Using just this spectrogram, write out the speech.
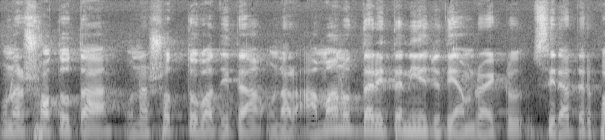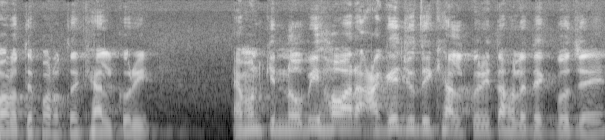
ওনার সততা ওনার সত্যবাদিতা ওনার আমানতদারিতা নিয়ে যদি আমরা একটু সিরাতের পরতে পরতে খেয়াল করি, এমনকি নবী হওয়ার আগে যদি খেয়াল করি, তাহলে দেখব যে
